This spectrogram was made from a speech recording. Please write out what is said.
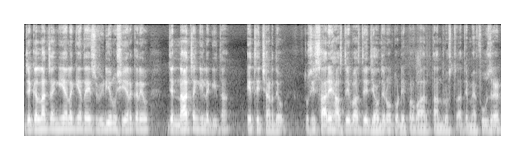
ਜੇ ਗੱਲਾਂ ਚੰਗੀਆਂ ਲੱਗੀਆਂ ਤਾਂ ਇਸ ਵੀਡੀਓ ਨੂੰ ਸ਼ੇਅਰ ਕਰਿਓ। ਜੇ ਨਾ ਚੰਗੀ ਲੱਗੀ ਤਾਂ ਇੱਥੇ ਛੱਡ ਦਿਓ। ਤੁਸੀਂ ਸਾਰੇ ਹੱਸਦੇ ਵਸਦੇ ਜਿਉਂਦੇ ਰਹੋ, ਤੁਹਾਡੇ ਪਰਿਵਾਰ ਤੰਦਰੁਸਤ ਅਤੇ ਮਹਿਫੂਜ਼ ਰਹਿਣ।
